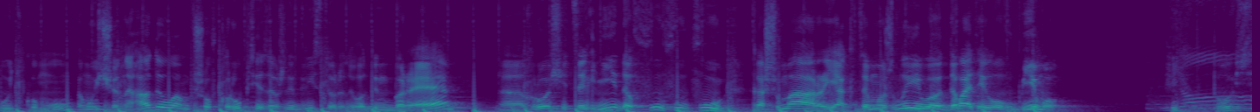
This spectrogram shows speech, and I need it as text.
будь-кому, тому що нагадую вам, що в корупції завжди дві сторони: один бере, гроші. Це гніда, фу-фу-фу, кошмар, як це можливо, давайте його вб'ємо. І хтось,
